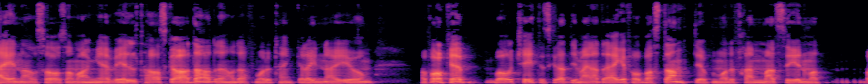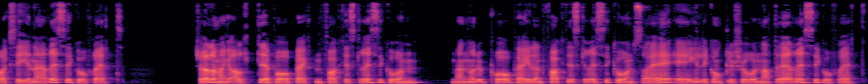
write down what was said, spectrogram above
én av så og så mange vil ta skade av det, og derfor må du tenke deg nøye om. Og Folk har vært kritiske til at de mener at jeg er for bastant i å på en måte fremme et syn om at vaksine er risikofritt. Selv om jeg alltid har påpekt den faktiske risikoen, men når du påpeker den faktiske risikoen, så er egentlig konklusjonen at det er risikofritt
